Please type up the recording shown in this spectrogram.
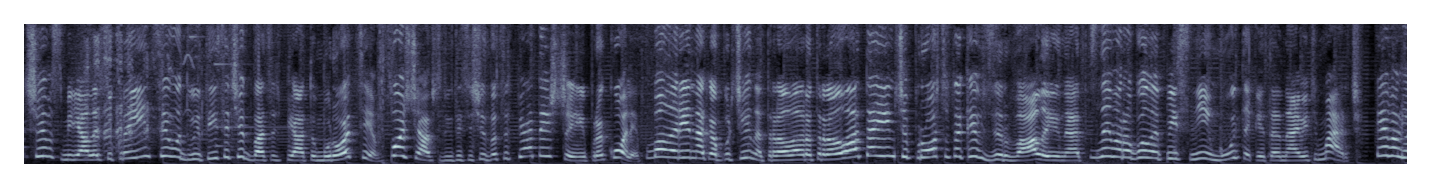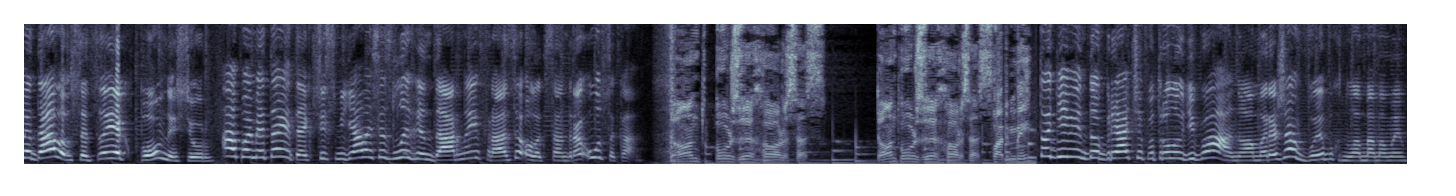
над чим сміялись українці у 2025 році? Почався 2025 ще і приколів. Балеріна Капучина, тралара тралала та інші просто таки взірвали інет. З ними робили пісні, мультики та навіть мерч. І виглядало все це як повний сюр. А пам'ятаєте, як всі сміялися з легендарної фрази Олександра Усика? Don't push the horses. Don't push the horses. Pardon me? Тоді він добряче потролив Діба, ну а мережа вибухнула мемами.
